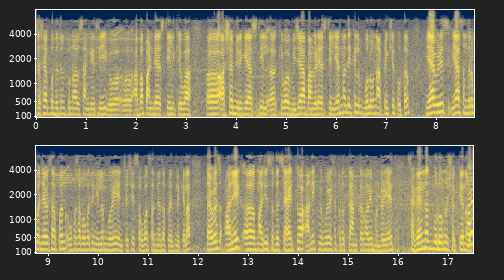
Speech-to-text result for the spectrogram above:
जशा पद्धतीने तुम्हाला सांगितली आबा पांडे असतील किंवा अ, आशा मिरगे असतील किंवा विजया बांगडे असतील यांना देखील बोलवणं अपेक्षित होतं. यावेळेस या संदर्भात ज्यावेळेस आपण उपसभापती नीलम गोरे यांच्याशी संवाद साधण्याचा प्रयत्न केला त्यावेळेस अनेक माजी सदस्य आहेत किंवा अनेक वेगवेगळ्या क्षेत्रात काम करणारी मंडळी आहेत. सगळ्यांनाच बोलवणं शक्य नव्हतं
